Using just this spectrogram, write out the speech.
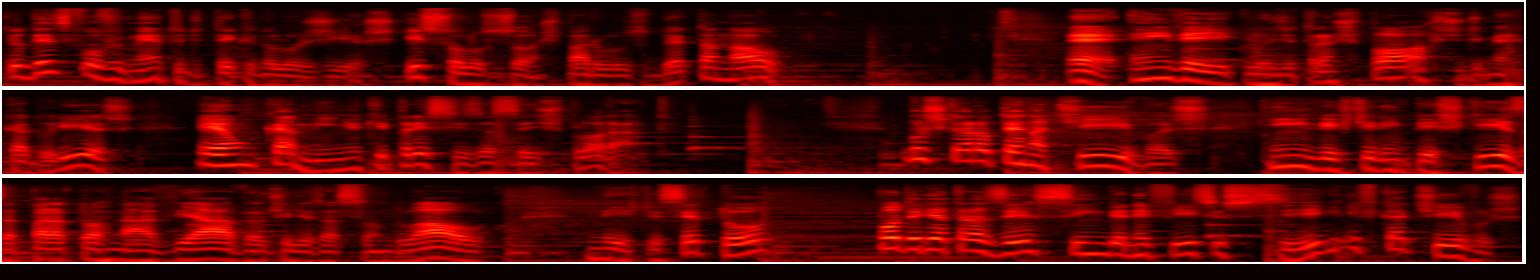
que o desenvolvimento de tecnologias e soluções para o uso do etanol é em veículos de transporte de mercadorias é um caminho que precisa ser explorado. Buscar alternativas e investir em pesquisa para tornar viável a utilização do álcool neste setor poderia trazer sim benefícios significativos,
